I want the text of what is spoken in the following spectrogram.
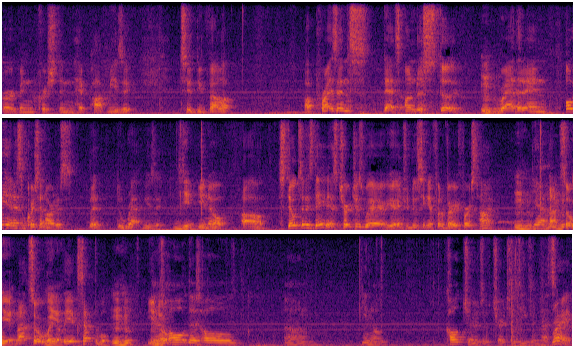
urban christian hip-hop music to develop a presence that's understood mm-hmm. rather than oh yeah there's some christian artists that do rap music Yeah. you know um, still to this day there's churches where you're introducing it for the very first time Yeah. not so Yeah. not so Yeah. readily acceptable Mm-hmm. you there's know whole there's whole, um, you know, cultures of churches even that's Right. like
